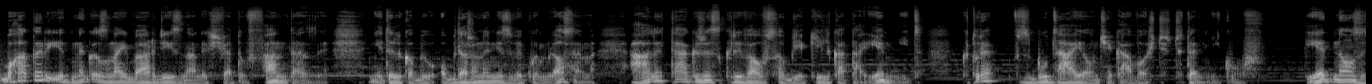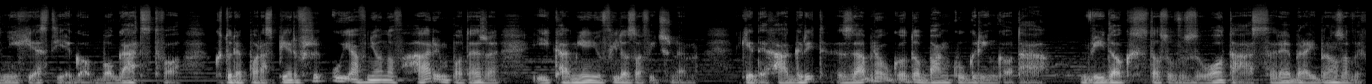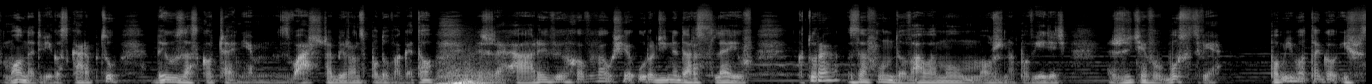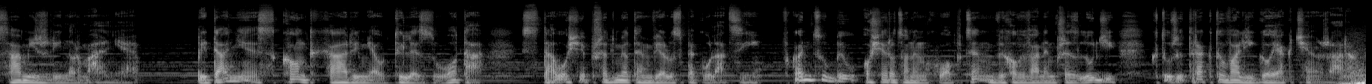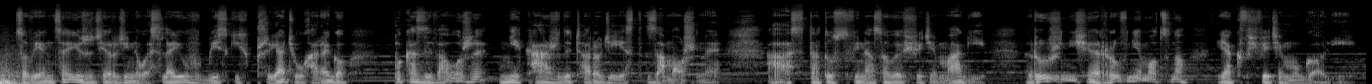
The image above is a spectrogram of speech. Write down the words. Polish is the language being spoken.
Bohater jednego z najbardziej znanych światów fantazy nie tylko był obdarzony niezwykłym losem, ale także skrywał w sobie kilka tajemnic, które wzbudzają ciekawość czytelników. Jedną z nich jest jego bogactwo, które po raz pierwszy ujawniono w Harrym Potterze i Kamieniu Filozoficznym, kiedy Hagrid zabrał go do banku Gringota. Widok stosów złota, srebra i brązowych monet w jego skarbcu był zaskoczeniem, zwłaszcza biorąc pod uwagę to, że Harry wychowywał się u rodziny Dursleyów, która zafundowała mu, można powiedzieć, życie w ubóstwie, pomimo tego, iż sami żyli normalnie. Pytanie, skąd Harry miał tyle złota, stało się przedmiotem wielu spekulacji. W końcu był osieroconym chłopcem, wychowywanym przez ludzi, którzy traktowali go jak ciężar. Co więcej, życie rodziny Wesleyów, bliskich przyjaciół Harego, pokazywało, że nie każdy czarodziej jest zamożny, a status finansowy w świecie magii różni się równie mocno jak w świecie Mugoli.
